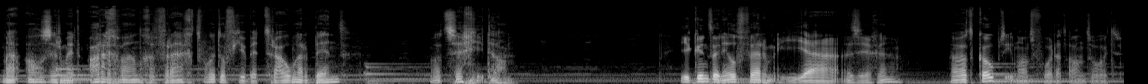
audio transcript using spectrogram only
Maar als er met argwaan gevraagd wordt of je betrouwbaar bent, wat zeg je dan? Je kunt een heel ferm ja zeggen, maar wat koopt iemand voor dat antwoord?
